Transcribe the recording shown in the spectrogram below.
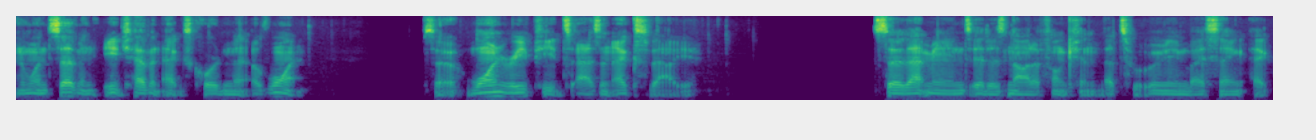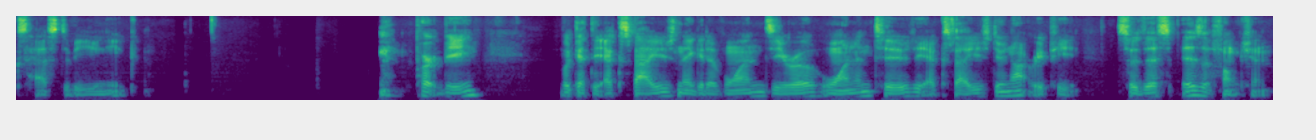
and 1, 7 each have an x coordinate of 1. So 1 repeats as an x value. So that means it is not a function. That's what we mean by saying x has to be unique. Part B, look at the x values, negative 1, 0, 1, and 2. The x values do not repeat. So this is a function.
